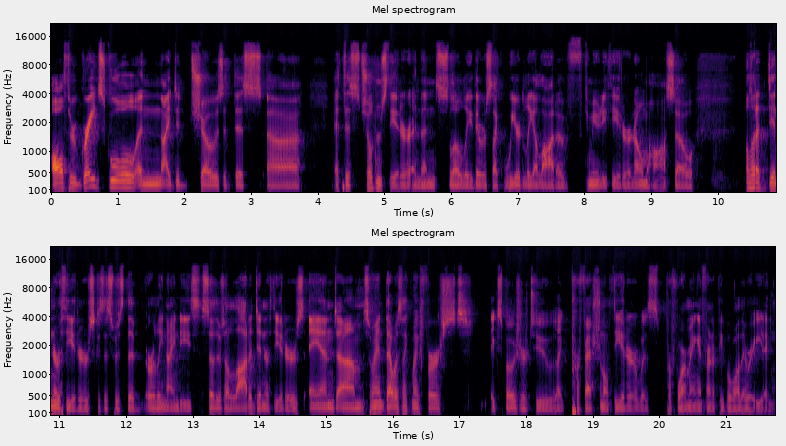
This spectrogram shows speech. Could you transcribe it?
all through grade school, and I did shows at this uh, at this children's theater, and then slowly there was like weirdly a lot of community theater in Omaha. So a lot of dinner theaters because this was the early '90s. So there's a lot of dinner theaters, and um, so I, that was like my first exposure to like professional theater was performing in front of people while they were eating.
